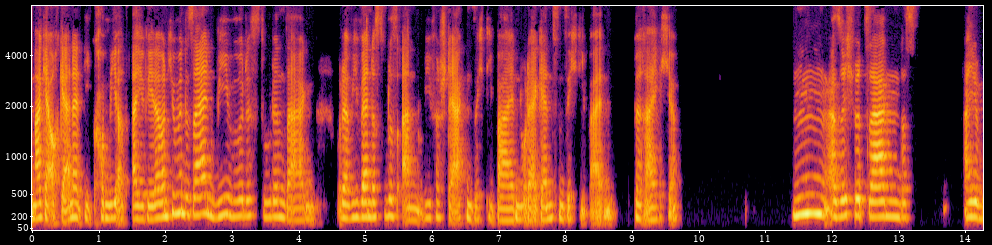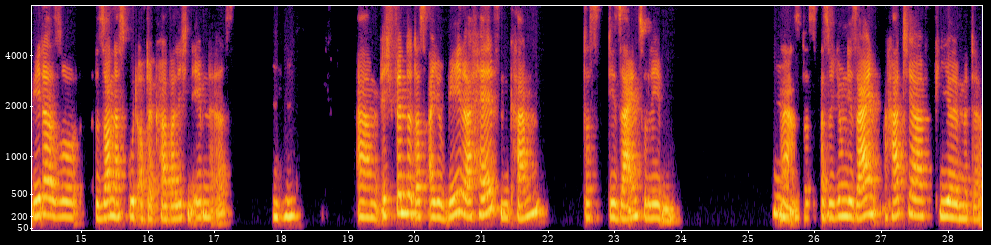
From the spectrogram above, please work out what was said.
mag ja auch gerne die Kombi aus Ayurveda und Human Design. Wie würdest du denn sagen, oder wie wendest du das an? Wie verstärken sich die beiden oder ergänzen sich die beiden Bereiche? Hm, also ich würde sagen, dass Ayurveda so besonders gut auf der körperlichen Ebene ist. Mhm. Ähm, ich finde, dass Ayurveda helfen kann, das Design zu leben. Mhm. Ja, also, das, also Human Design hat ja viel mit der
